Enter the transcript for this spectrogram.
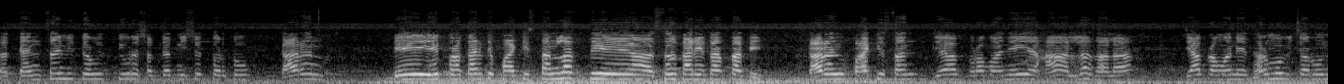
तर त्यांचा मी तीव्र तीव्र शब्दात निषेध करतो. कारण ते एक प्रकारे ते पाकिस्तानलाच ते सहकार्य करतात ते. कारण पाकिस्तान ज्याप्रमाणे हा हल्ला झाला ज्याप्रमाणे धर्म विचारून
